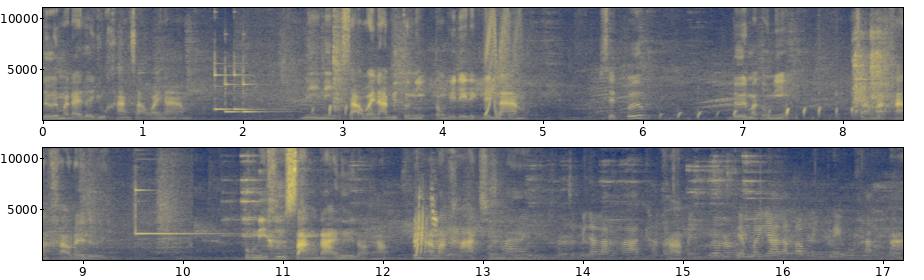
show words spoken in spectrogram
เดินมาได้เลยอยู่ข้างสระว่ายน้ำนี่นี่สระว่ายน้ำอยู่ตรงนี้ ตรงที่เด็กๆเล่นน้ำเสร็จปุ๊บเดินมาตรงนี้ สามารถทานข้าวได้เลย ตรงนี้คือสั่งได้เลยเหรอครับ เป็นอาราคาร์ทใช่ไหม จะเป็นอาราคาร์ทค่ะ ก็ครัจะบเป็นพวกเสียบมายาแล้วก็เป็นกริลค่ะ อ่า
